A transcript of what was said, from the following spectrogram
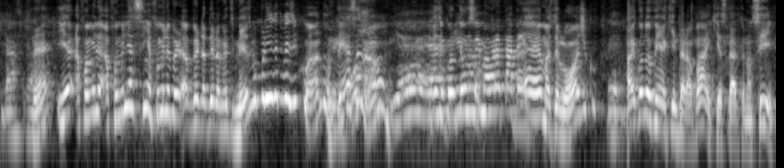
graças a né? E a família, a família é assim, a família ver- verdadeiramente mesmo briga de vez em quando. Não tem essa não. E é, De vez em quando tem uns- mesma hora tá bem. É, mas é lógico. É. Aí quando eu venho aqui em Tarabai, que é a cidade que eu nasci,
